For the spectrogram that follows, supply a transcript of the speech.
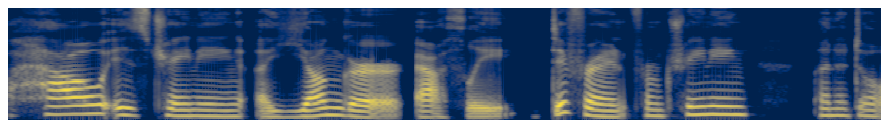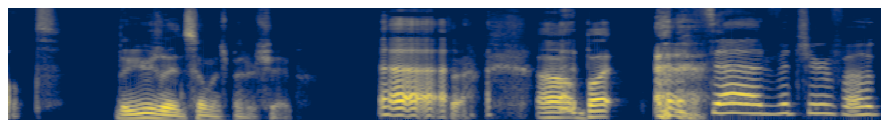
How is training a younger athlete different from training an adult? They're usually in so much better shape. Uh, but sad but true, folks.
